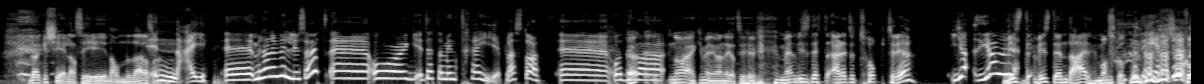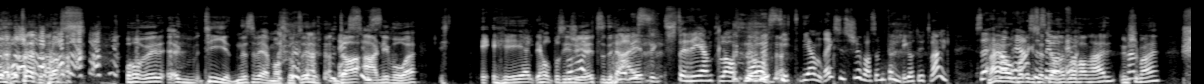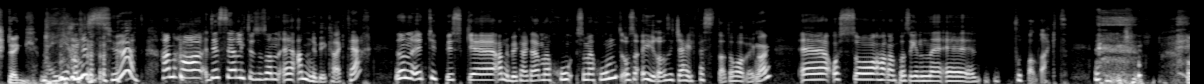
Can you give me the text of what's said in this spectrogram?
Du har ikke sjela si i navnet der, altså. Nei. Eh, men han er veldig søt. Eh, og dette er min tredjeplass, da. Eh, og det var Nå er jeg ikke meningen å være negativ, men hvis dette, er dette topp tre? Ja, ja men Hvis, hvis den der, maskotten, kom på tredjeplass over eh, tidenes VM-maskotter, da synes... er nivået helt Jeg holdt på å si skyhøyt. Det er et ekstremt lavt nivå. har du sett de andre. Jeg syns ikke det var så veldig godt utvalg. Så Nei, jeg har bare ikke sett de andre, for han her, unnskyld meg, stygg. Nei, han er søt! Han har, det ser litt ut som sånn eh, Andeby-karakter. Sånn eh, typisk eh, Andeby-karakter som er rund, og så ører som ikke er helt festa til hodet engang. Eh, og så har han på seg en eh, fotballdrakt.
